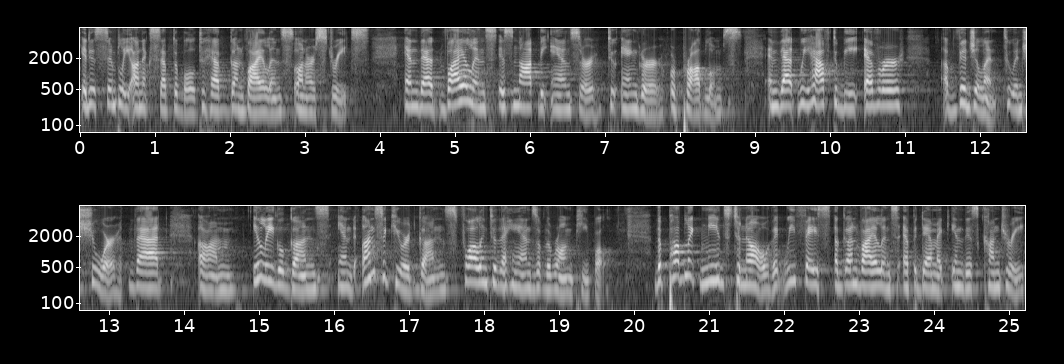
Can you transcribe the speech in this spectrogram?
it is simply unacceptable to have gun violence on our streets, and that violence is not the answer to anger or problems, and that we have to be ever uh, vigilant to ensure that um, illegal guns and unsecured guns fall into the hands of the wrong people. The public needs to know that we face a gun violence epidemic in this country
